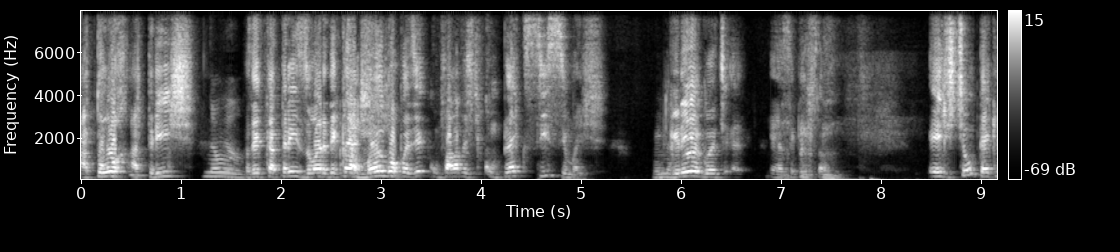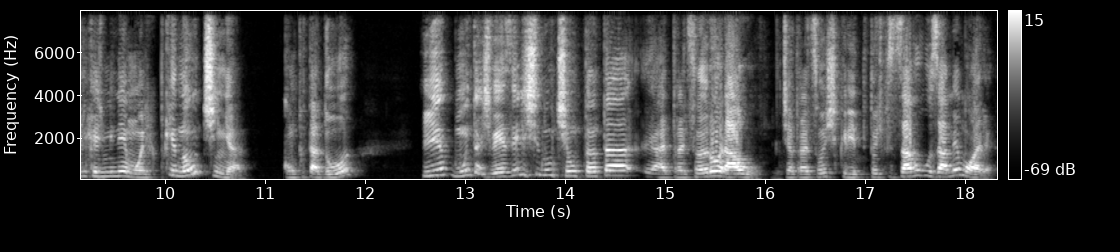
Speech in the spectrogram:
Ator, atriz? Não. Não. Você tem que ficar três horas declamando uma poesia com palavras complexíssimas. Em Não. grego, essa é a questão. Eles tinham técnicas mnemônicas, porque não tinha computador e muitas vezes eles não tinham tanta. A tradição era oral, não tinha tradição escrita. Então eles precisavam usar a memória.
